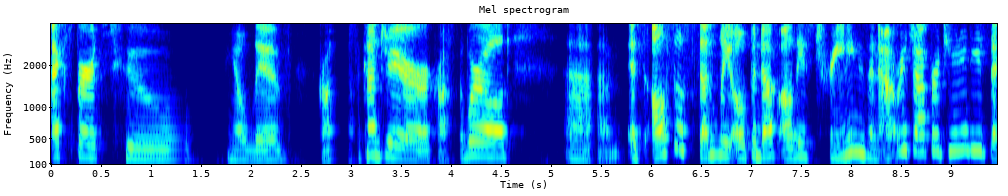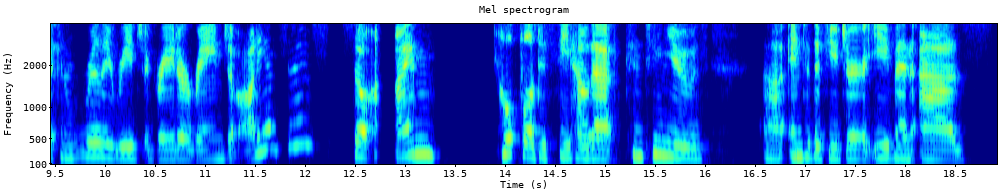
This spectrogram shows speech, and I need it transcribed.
experts who, you know, live across the country or across the world. Um, it's also suddenly opened up all these trainings and outreach opportunities that can really reach a greater range of audiences. So I'm hopeful to see how that continues uh, into the future, even as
